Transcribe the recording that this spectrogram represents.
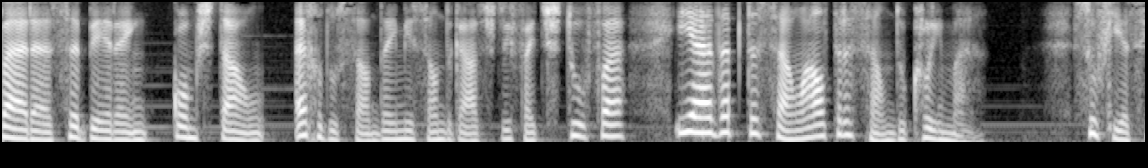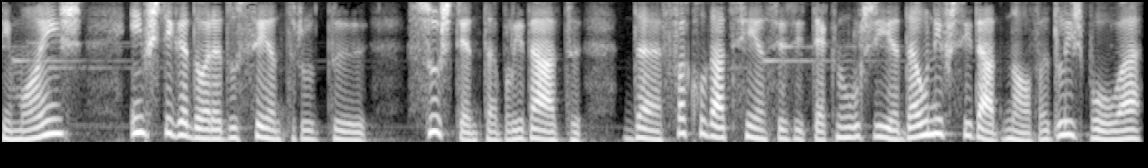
para saberem como estão a redução da emissão de gases de efeito estufa e a adaptação à alteração do clima. Sofia Simões, investigadora do Centro de Sustentabilidade da Faculdade de Ciências e Tecnologia da Universidade Nova de Lisboa,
